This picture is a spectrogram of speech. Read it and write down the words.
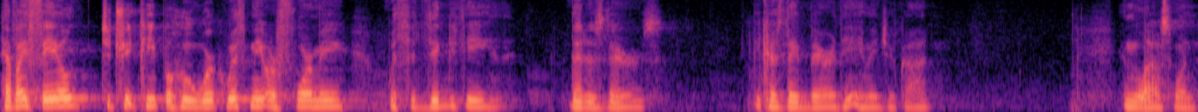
Have I failed to treat people who work with me or for me with the dignity that is theirs because they bear the image of God? And the last one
